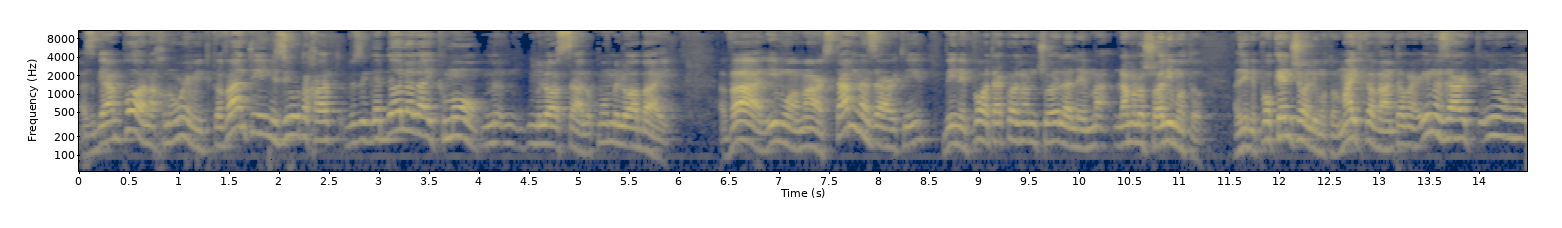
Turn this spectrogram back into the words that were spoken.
אז גם פה אנחנו אומרים, התכוונתי נזירות אחת, וזה גדול עליי כמו מלוא הסל, או כמו מלוא הבית. אבל אם הוא אמר סתם נזרתי, והנה פה אתה כל הזמן שואל עליהם, למה לא שואלים אותו? אז הנה פה כן שואלים אותו, מה התכוונת? הוא אומר, אם נזרת, אם הוא אומר,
